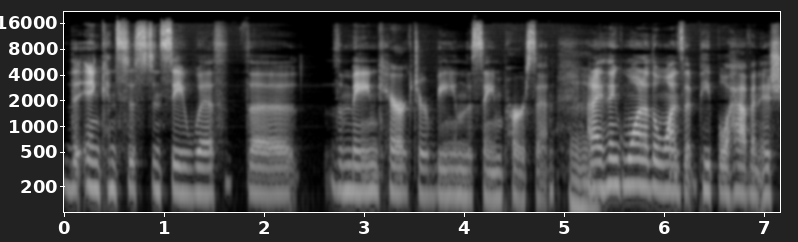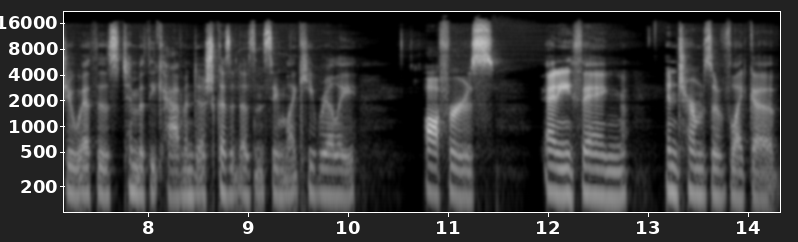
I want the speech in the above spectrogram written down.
the inconsistency with the the main character being the same person Mhm. And I think one of the ones that people have an issue with is Timothy Cavendish because it doesn't seem like he really offers anything in terms of like a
